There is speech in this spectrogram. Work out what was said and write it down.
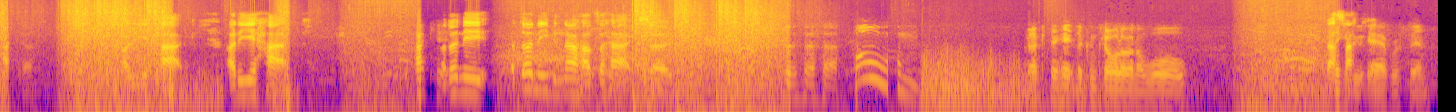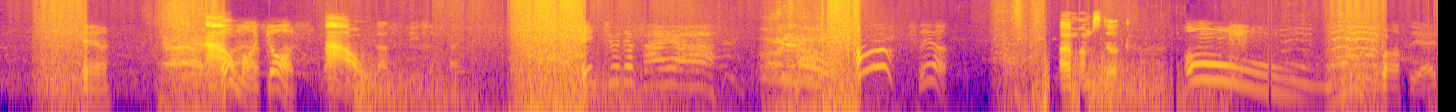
Hacker. How do you hack? How do you hack? Hacking. I don't need. I don't even know how to hack. So Boom! I have to hit the controller on a wall. that's They can do hacking. everything. Yeah. Ow! Oh my god! Ow! That's a decent time. Into the fire! Oh! There! Um, I'm stuck. Oh! One off the edge.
